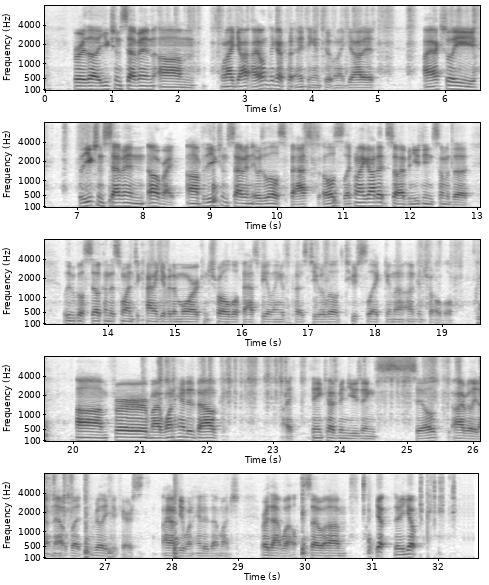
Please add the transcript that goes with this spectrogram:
For the Yuxin 7, um, when I got, I don't think I put anything into it when I got it. I actually, for the Yuxin 7, oh right, um, for the Yuxin 7, it was a little fast, a little slick when I got it, so I've been using some of the Lubicle Silk on this one to kind of give it a more controllable, fast feeling as opposed to a little too slick and uh, uncontrollable. Um, for my one-handed Valk, I think I've been using Silk. I really don't know, but really who cares? I don't do one-handed that much or that well. So, um, yep, there you go.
